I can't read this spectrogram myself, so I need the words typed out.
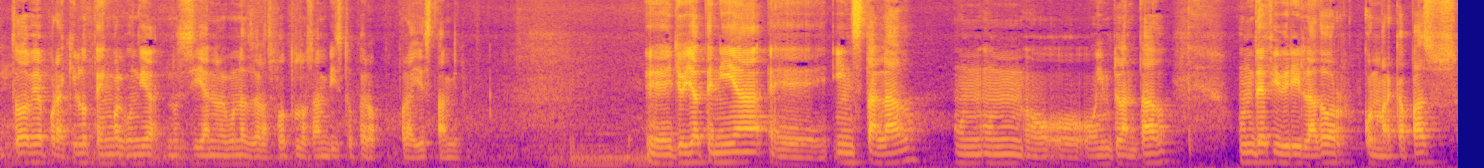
todavía por aquí lo tengo algún día, no sé si ya en algunas de las fotos los han visto, pero por ahí está, eh, yo ya tenía instalado o, o, implantado un defibrilador con marcapasos.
